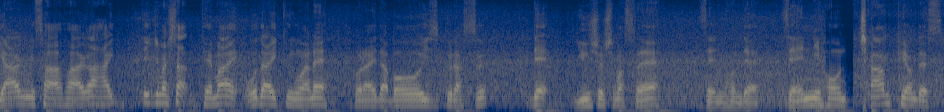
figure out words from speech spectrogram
ヤングサーファーが入ってきました。手前小田井君はねこの間ボーイズクラスで優勝してますね。全日本で全日本チャンピオンです。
